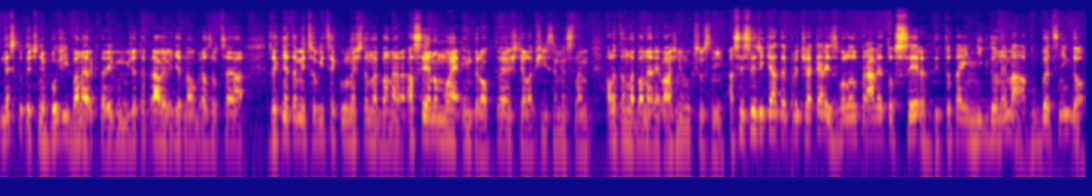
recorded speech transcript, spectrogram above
neskutečně boží banner, který vy můžete právě vidět na obrazovce a řekněte mi, co více cool než tenhle banner. Asi jenom moje intro, to je ještě lepší si myslím, ale tenhle banner je vážně luxusní. Asi si říkáte, proč Jakary zvolil právě to Sir, teď to tady nikdo nemá, vůbec nikdo.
